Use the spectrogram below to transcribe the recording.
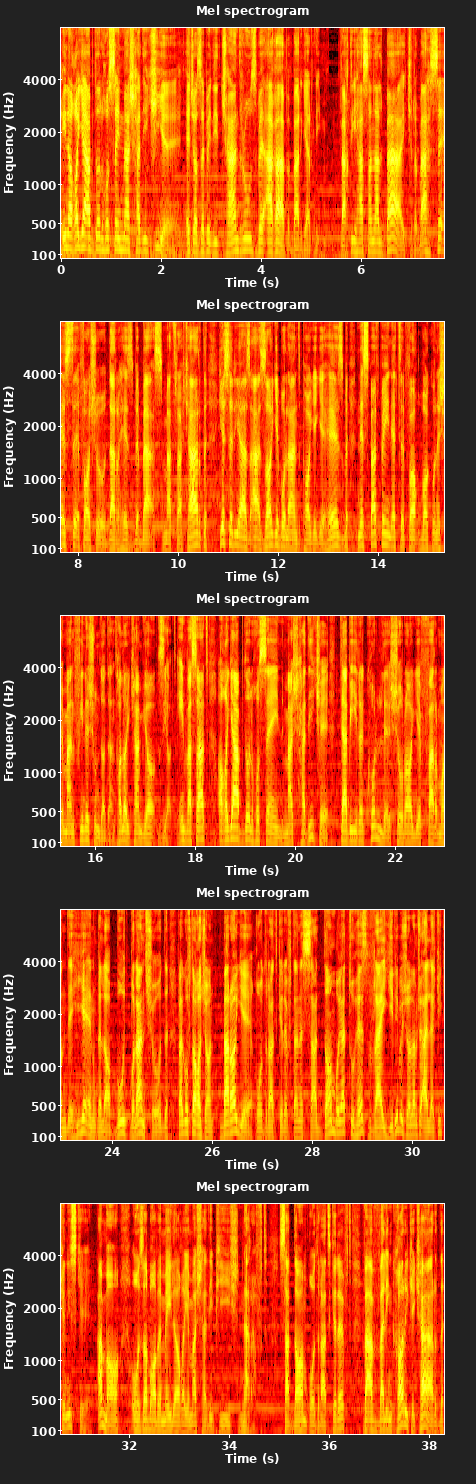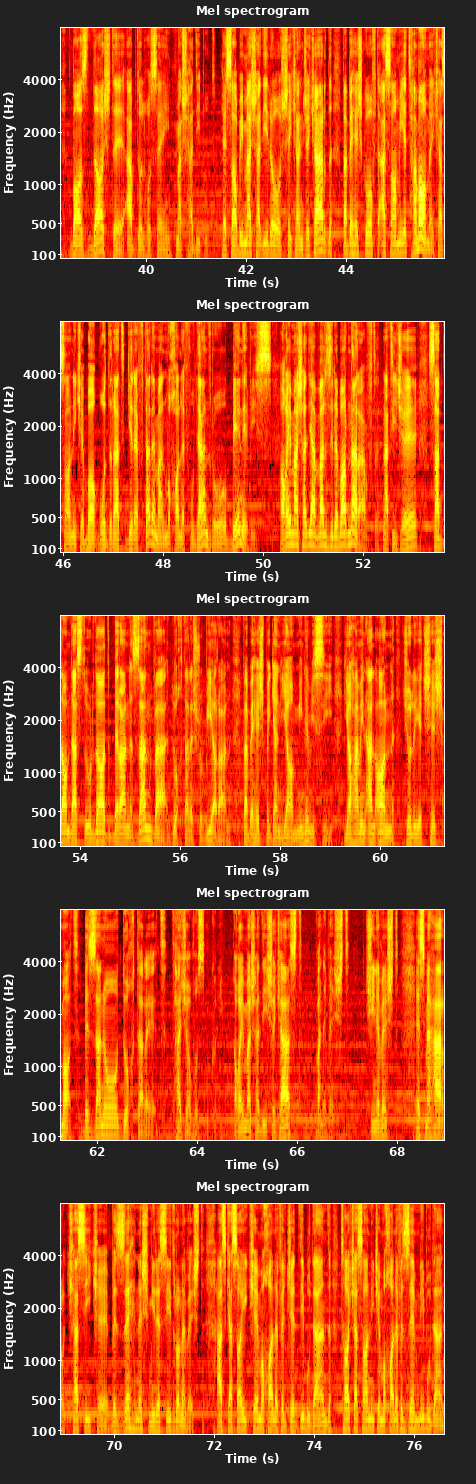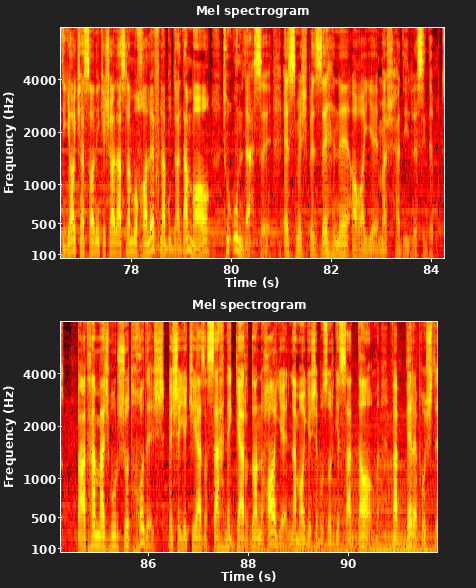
این آقای عبدالحسین مشهدی کیه؟ اجازه بدید چند روز به عقب برگردیم. وقتی حسن البکر بحث استعفاشو در حزب بس مطرح کرد یه سری از اعضای بلند پایه حزب نسبت به این اتفاق واکنش منفی نشون دادند. حالا کم یا زیاد. این وسط آقای عبدالحسین مشهدی که دبیر کل شورای فرماندهی انقلاب بود بلند شد و گفت آقا جان برای قدرت گرفتن صدام باید تو حزب رأی گیری به چه علکی که نیست که. اما اوضاع باب میل آقای مشهدی پیش نرفت. صدام قدرت گرفت و اولین کاری که کرد بازداشت عبدالحسین مشهدی بود. حسابی مشهدی رو شکنجه کرد و بهش گفت اسامی تمام کسانی که با قدرت گرفتن من مخالف بودند رو بنویس. آقای مشهدی اول زیر بار نرفت. نتیجه صدام دستور داد برن زن و دخترش رو بیارن و بهش بگن یا می نویسی یا همین الان جلوی چشمات به زن و دخترت تجاوز می‌کنی آقای مشهدی شکست و نوشت. چی نوشت؟ اسم هر کسی که به ذهنش می‌رسید رو نوشت. از کسایی که مخالف جدی بودند تا کسانی که مخالف زمینی بودند یا کسانی که شاید اصلا مخالف نبودند. اما تو اون لحظه اسمش به ذهن آقای مشهدی رسیده بود. بعد هم مجبور شد خودش بشه یکی از صحنه گردانهای نمایش بزرگ صدام و بره پشت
